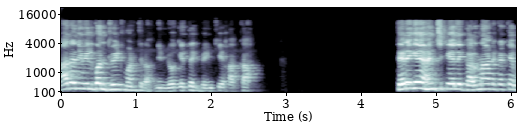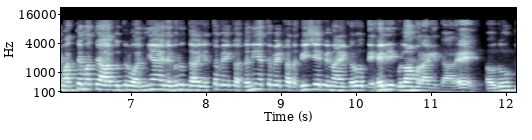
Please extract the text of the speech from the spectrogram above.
ಆದ್ರೆ ನೀವು ಇಲ್ಲಿ ಬಂದು ಟ್ವೀಟ್ ಮಾಡ್ತೀರಾ? ನಿಮ್ ಯೋಗ್ಯತೆಗೆ ಬೆಂಕಿ ಹಾಕ. ತೆರಿಗೆ ಹಂಚಿಕೆಯಲ್ಲಿ ಕರ್ನಾಟಕಕ್ಕೆ ಮತ್ತೆ ಮತ್ತೆ ಆಗುತ್ತಿರುವ ಅನ್ಯಾಯದ ವಿರುದ್ಧ ಎತ್ತಬೇಕ ದನಿ ಎತ್ತಬೇಕಾದ ಬಿಜೆಪಿ ನಾಯಕರು ದೆಹಲಿ ಗುಲಾಮರಾಗಿದ್ದಾರೆ. ಹೌದು.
